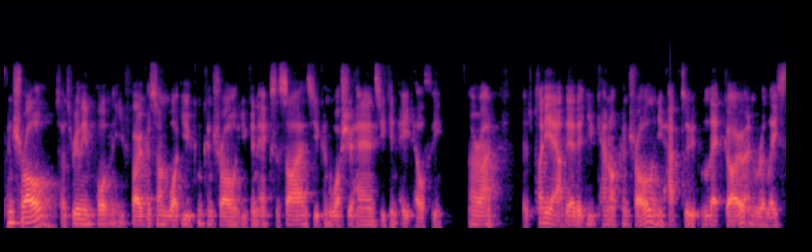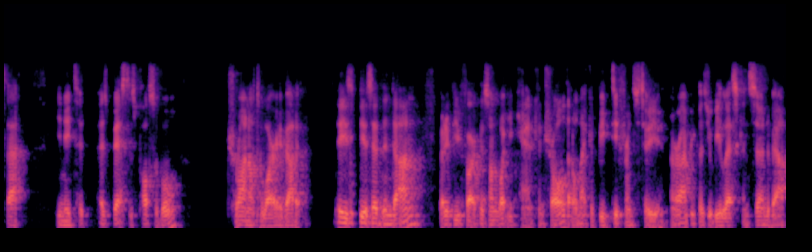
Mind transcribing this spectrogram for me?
Control. So it's really important that you focus on what you can control. You can exercise, you can wash your hands, you can eat healthy. All right. There's plenty out there that you cannot control and you have to let go and release that. You need to, as best as possible, try not to worry about it. Easier said than done, but if you focus on what you can control, that'll make a big difference to you, all right? Because you'll be less concerned about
